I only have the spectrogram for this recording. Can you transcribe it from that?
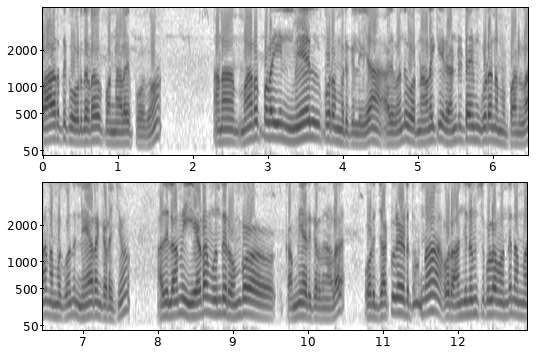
வாரத்துக்கு ஒரு தடவை பண்ணாலே போதும். ஆனால் மரப்பலையின் மேல் புறம் இருக்கு இல்லையா? அது வந்து ஒரு நாளைக்கு ரெண்டு டைம் கூட நம்ம பண்ணலாம். நமக்கு வந்து நேரம் கிடைக்கும். அது இல்லாமல் இடம் வந்து ரொம்ப கம்மியாக இருக்கிறதுனால ஒரு ஜக்கில் எடுத்தோம்னா ஒரு அஞ்சு நிமிஷத்துக்குள்ளே வந்து நம்ம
